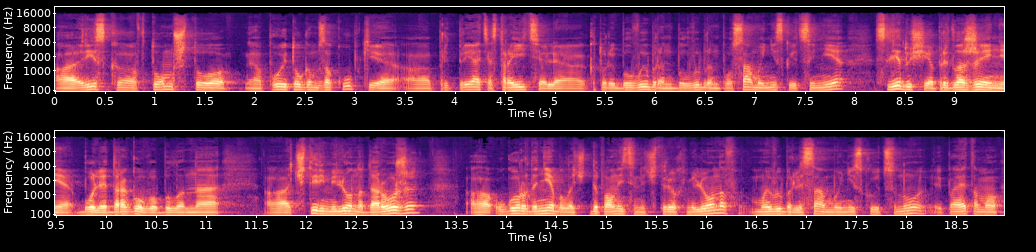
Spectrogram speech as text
А, риск в том, что э, по итогам закупки предприятие, строитель, который был выбран, был выбран по самой низкой цене. Следующее предложение более дорогого было на 4 миллиона дороже. А, у города не было дополнительно 4 миллионов. Мы выбрали самую низкую цену, и поэтому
